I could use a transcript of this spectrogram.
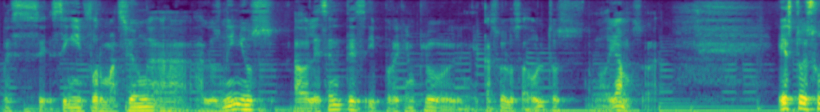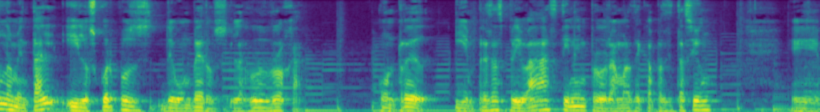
pues, sin información a, los niños, adolescentes y, por ejemplo, en el caso de los adultos, no digamos. Esto es fundamental y los cuerpos de bomberos, la Cruz Roja, con red y empresas privadas tienen programas de capacitación eh,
